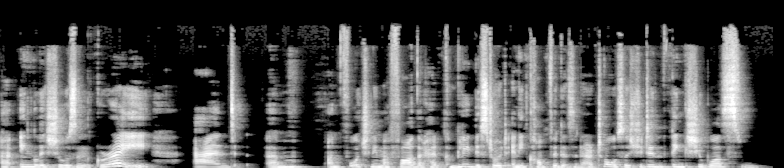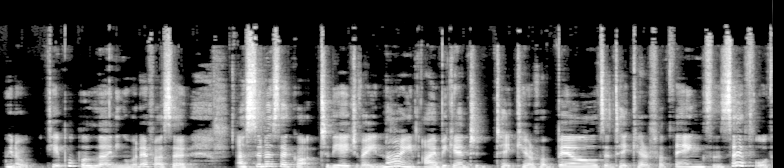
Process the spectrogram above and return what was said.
uh, English wasn't great. And um, unfortunately, my father had completely destroyed any confidence in her at all. So she didn't think she was, you know, capable of learning or whatever. So as soon as I got to the age of eight, nine, I began to take care of her bills and take care of her things and so forth.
